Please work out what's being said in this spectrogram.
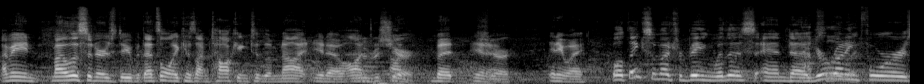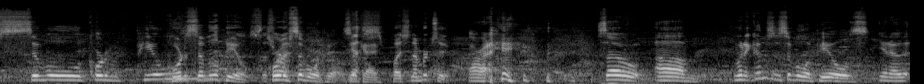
I mean, my listeners do, but that's only because I'm talking to them, not you know on Sure. on- but you know. Sure. Anyway, well, thanks so much for being with us, and uh, you're running for Civil Court of Appeals. Court of Civil Appeals. That's Court right. of Civil Appeals. Yes, Okay. place number two. All right. so, um, when it comes to civil appeals, you know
